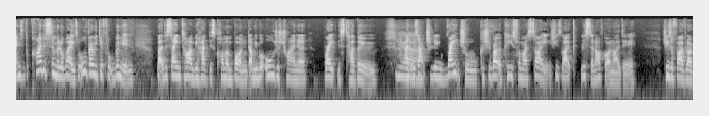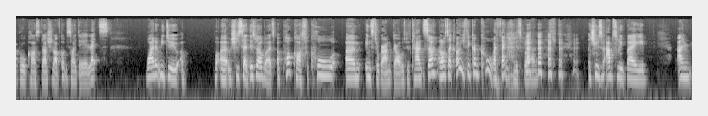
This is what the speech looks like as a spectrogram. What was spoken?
in kind of similar ways. We're all very different women, but at the same time, we had this common bond and we were all just trying to break this taboo. And it was actually Rachel, because she wrote a piece for my site. She's like, listen, I've got an idea. She's a five live broadcaster. She's like, I've got this idea. Let's, why don't we do a, uh, she said, this were her words, a podcast for cool um, Instagram girls with cancer. And I was like, oh, you think I'm cool? I thank you, Miss Bland. and she was an absolute babe. And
